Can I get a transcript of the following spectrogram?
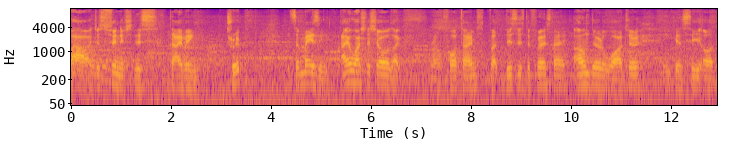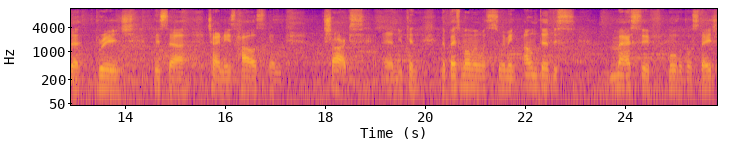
Wow, I just finished this diving trip. It's amazing. I watched the show like around four times, but this is the first time under the water. You can see all the bridge, this uh, Chinese house, and sharks. And you can. The best moment was swimming under this massive movable stage.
